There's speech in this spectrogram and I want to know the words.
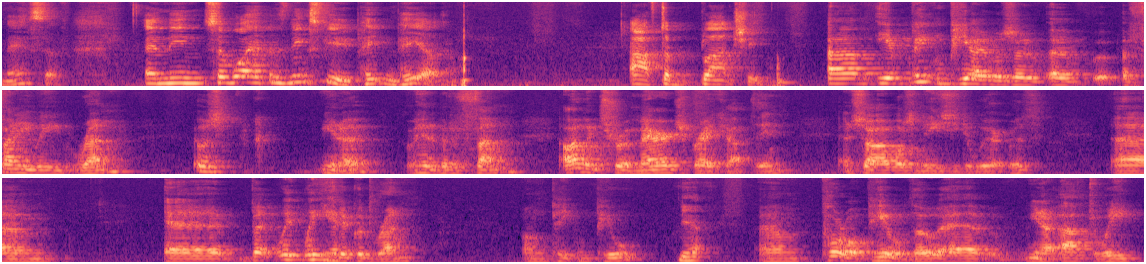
massive. And then, so what happens next for you, Pete and Pio? After Blanchy? Um, yeah, Pete and Pio was a, a, a funny wee run. It was, you know, we had a bit of fun. I went through a marriage breakup then, and so I wasn't easy to work with. Um, uh, but we, we had a good run on Pete and Pio. Yeah. Um, poor old Pio, though, uh, you know, after we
